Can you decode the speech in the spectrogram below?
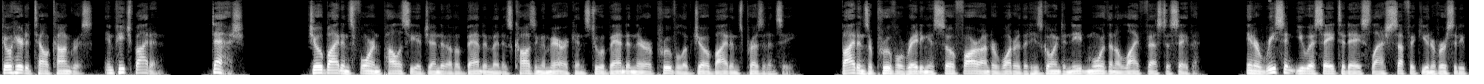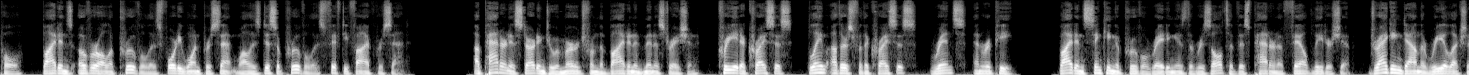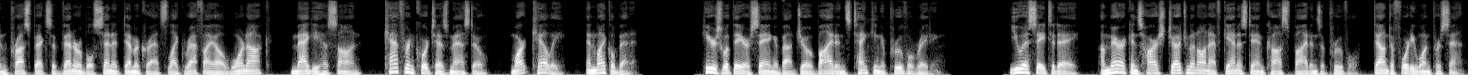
Go here to tell Congress, impeach Biden. Dash. Joe Biden's foreign policy agenda of abandonment is causing Americans to abandon their approval of Joe Biden's presidency. Biden's approval rating is so far underwater that he's going to need more than a life vest to save it. In a recent USA Today slash Suffolk University poll, Biden's overall approval is 41% while his disapproval is 55%. A pattern is starting to emerge from the Biden administration create a crisis, blame others for the crisis, rinse, and repeat. Biden's sinking approval rating is the result of this pattern of failed leadership, dragging down the re election prospects of venerable Senate Democrats like Raphael Warnock, Maggie Hassan, Catherine Cortez Masto, Mark Kelly, and Michael Bennet. Here's what they are saying about Joe Biden's tanking approval rating. USA Today Americans' harsh judgment on Afghanistan costs Biden's approval, down to 41%.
